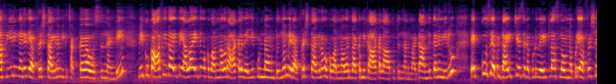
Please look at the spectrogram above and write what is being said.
ఆ ఫీలింగ్ అనేది ఎఫ్రెష్ తాగినా మీకు చక్కగా వస్తుందండి. మీకు కాఫీ తాగితే ఎలా అయితే ఒక వన్ అవర్ ఆకలి వేయకుండా ఉంటుందో మీరు ఎఫ్రెష్ తాగినా ఒక వన్ అవర్ దాకా మీకు ఆకలి ఆపుతుంది అనమాట అందుకని మీరు ఎక్కువసేపు డైట్ చేసేటప్పుడు వెయిట్ లాస్లో ఉన్నప్పుడు ఎఫ్రెష్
